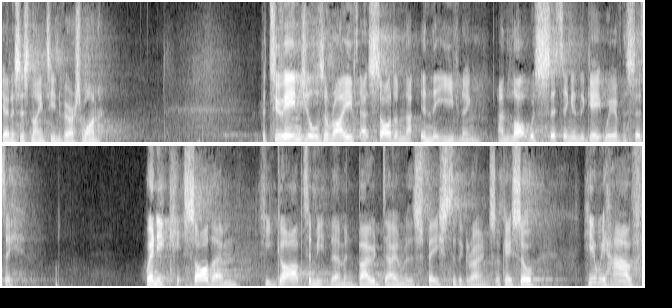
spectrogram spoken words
Genesis 19, verse 1. The two angels arrived at Sodom in the evening, and Lot was sitting in the gateway of the city. When he saw them, he got up to meet them and bowed down with his face to the ground. Okay, so here we have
